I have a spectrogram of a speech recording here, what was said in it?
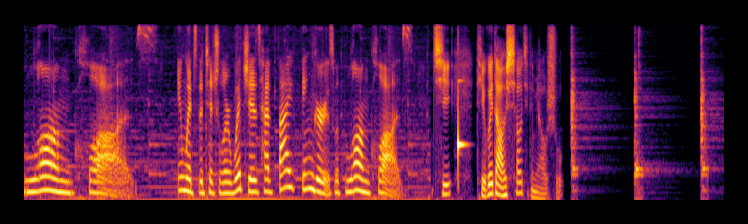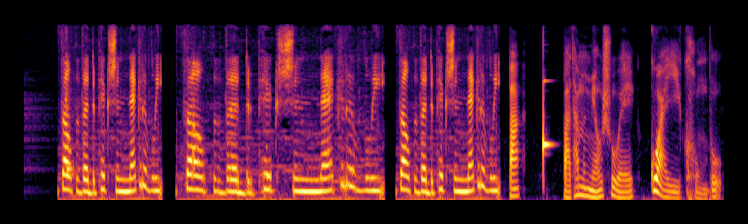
long claws. In which the titular witches have five fingers with long claws. 七，体会到消极的描述。 Felt that the depiction negatively felt that the depiction negatively felt that the depiction negatively 八，把它们描述为怪异恐怖。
